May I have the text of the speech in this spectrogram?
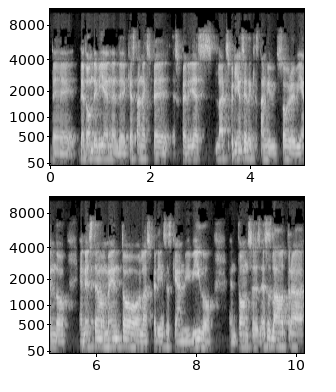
de, de dónde vienen, de qué están la experiencia de que están sobreviviendo en este momento, las experiencias que han vivido. Entonces, esa es la otra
